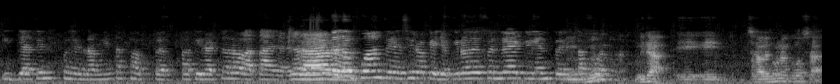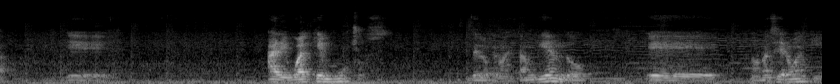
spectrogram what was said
Y ya tienes pues herramientas para tirarte a la batalla, claro. los guantes y decir, ok, yo quiero defender al cliente de esta forma. Mira, eh, eh, ¿sabes una cosa? Eh, al igual que muchos, de lo que nos están viendo eh, no nacieron aquí.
